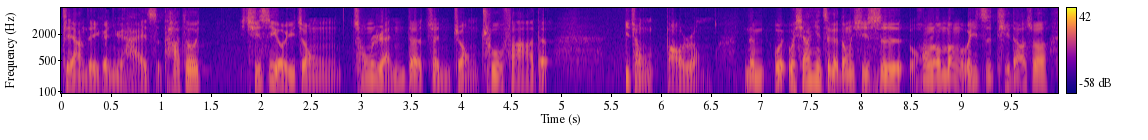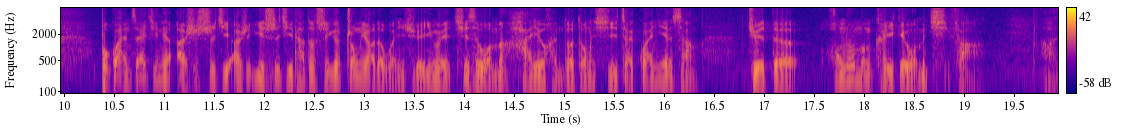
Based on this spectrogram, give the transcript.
这样的一个女孩子，她都其实有一种从人的尊重出发的一种包容。那我我相信这个东西是《红楼梦》，我一直提到说。不管在今天二十世纪、二十一世纪，它都是一个重要的文学，因为其实我们还有很多东西在观念上，觉得《红楼梦》可以给我们启发。啊，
